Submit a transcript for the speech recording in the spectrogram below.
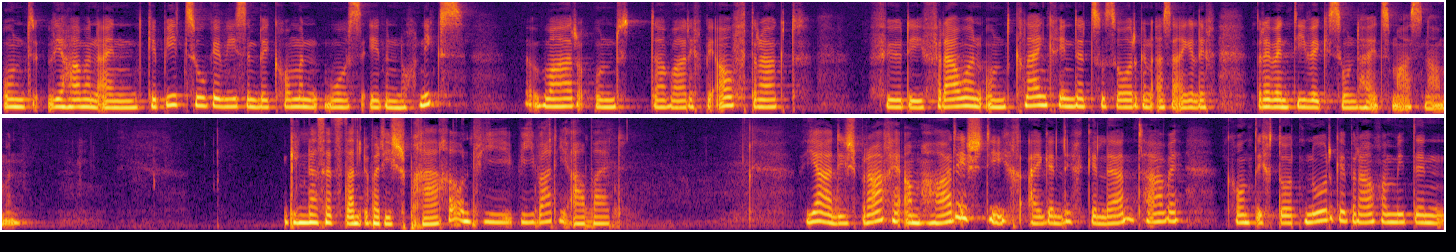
und wir haben ein Gebiet zugewiesen bekommen, wo es eben noch nichts war und da war ich beauftragt, für die Frauen und Kleinkinder zu sorgen, also eigentlich präventive Gesundheitsmaßnahmen. Ging das jetzt dann über die Sprache und wie, wie war die Arbeit? Ja, die Sprache Amharisch, die ich eigentlich gelernt habe, konnte ich dort nur gebrauchen mit den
